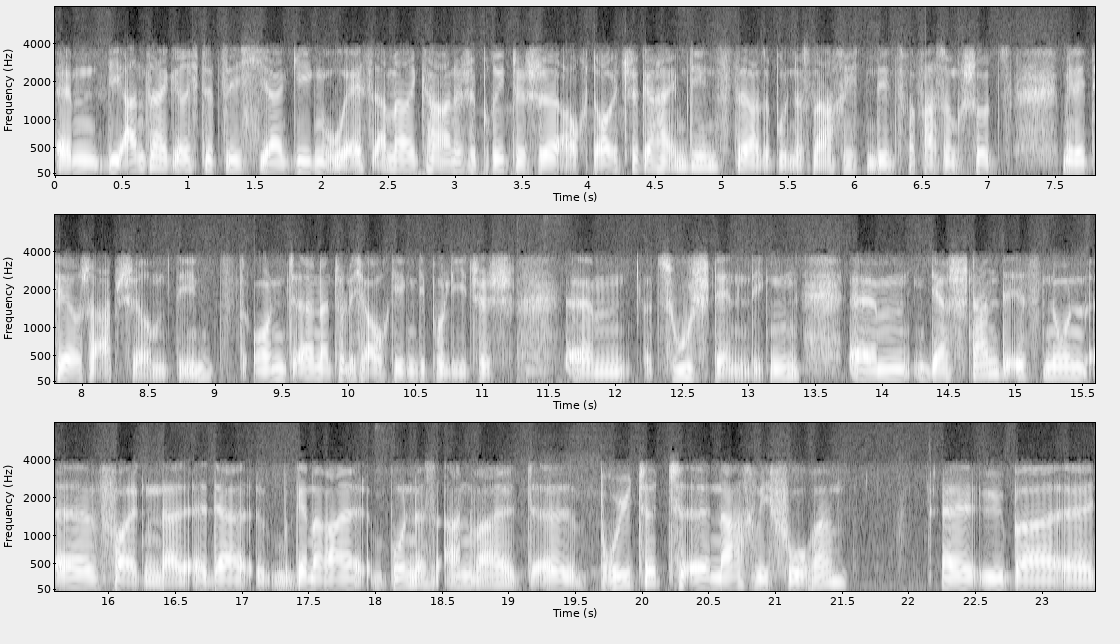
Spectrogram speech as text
Ähm, die Anzeige richtet sich ja gegen US-amerikanische, britische, auch deutsche Geheimdienste. Dienste, also Bundesnachrichtendienst, Verfassungsschutz, militärischer Abschirmdienst und äh, natürlich auch gegen die politisch ähm, Zuständigen. Ähm, der Stand ist nun äh, folgender. Der Generalbundesanwalt äh, brütet äh, nach wie vor äh, über äh,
